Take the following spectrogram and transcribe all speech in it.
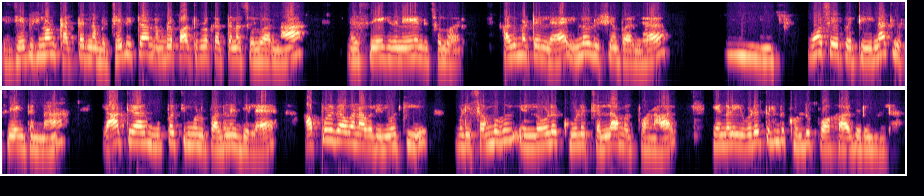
இது ஜெபிக்கணும்னு கத்தர் நம்ம ஜெபித்தா நம்மளை பார்த்து கூட கத்தனை சொல்லுவார்னா என் சிநேகிதனே என்று சொல்லுவார். அது மட்டும் இல்லை இன்னொரு விஷயம் பாருங்க. உம் மோசையை பற்றி என்னத்துக்கு சிநேகிதன்னா யாத்திரையாக முப்பத்தி மூணு பதினஞ்சுல அப்பொழுது அவன் அவரை நோக்கி உங்களுடைய சமூகம் என்னோட கூட செல்லாமல் போனால் எங்களை இவ்விடத்திலிருந்து கொண்டு போகாதிருந்தார்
